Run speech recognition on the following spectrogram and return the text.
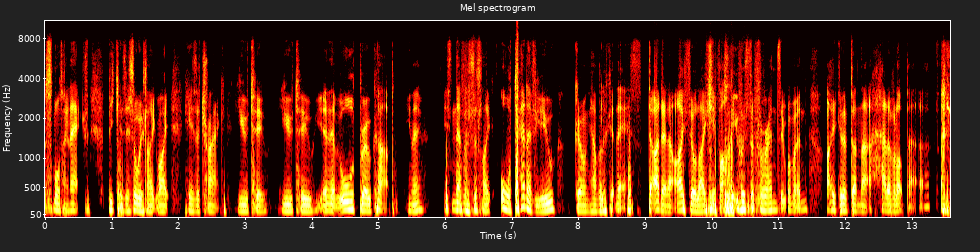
Small Town X because it's always like, right, here's a track, you two, you two, and it all broke up. You know, it's never just like all ten of you go and have a look at this. I don't know. I feel like if I was the forensic woman, I could have done that a hell of a lot better.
